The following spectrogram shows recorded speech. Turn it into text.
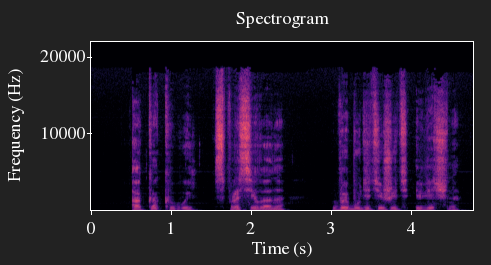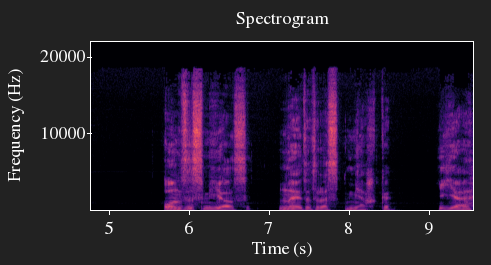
— А как вы? — спросила она. — Вы будете жить вечно? Он засмеялся, на этот раз мягко. — Я?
